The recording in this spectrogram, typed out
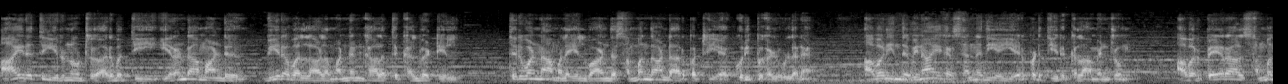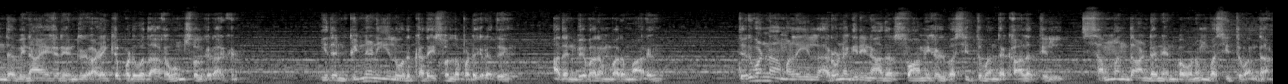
ஆயிரத்தி இருநூற்று அறுபத்தி இரண்டாம் ஆண்டு வீரவல்லாள மன்னன் காலத்து கல்வெட்டில் திருவண்ணாமலையில் வாழ்ந்த சம்பந்தாண்டார் பற்றிய குறிப்புகள் உள்ளன. அவர் இந்த விநாயகர் சன்னதியை ஏற்படுத்தி இருக்கலாம் என்றும் அவர் பெயரால் சம்பந்த விநாயகர் என்று அழைக்கப்படுவதாகவும் சொல்கிறார்கள். இதன் பின்னணியில் ஒரு கதை சொல்லப்படுகிறது. அதன் விவரம் வருமாறு. திருவண்ணாமலையில் அருணகிரிநாதர் சுவாமிகள் வசித்து வந்த காலத்தில் சம்பந்தாண்டன் என்பவனும் வசித்து வந்தான்.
